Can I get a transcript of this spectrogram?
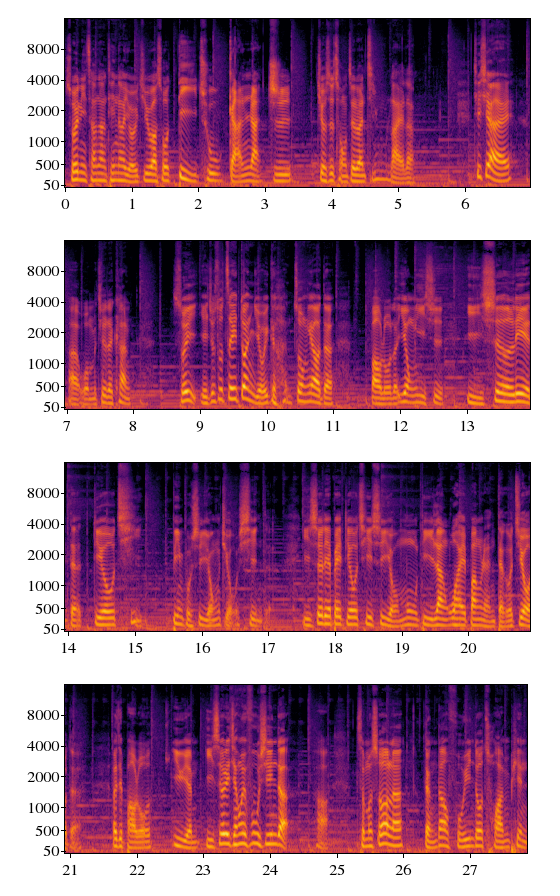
所以你常常听到有一句话说“地出感染之”，就是从这段经文来的。接下来啊，我们接着看。所以也就是说，这一段有一个很重要的保罗的用意是：以色列的丢弃，并不是永久性的。以色列被丢弃是有目的，让外邦人得救的。而且保罗预言以色列将会复兴的。啊，什么时候呢？等到福音都传遍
